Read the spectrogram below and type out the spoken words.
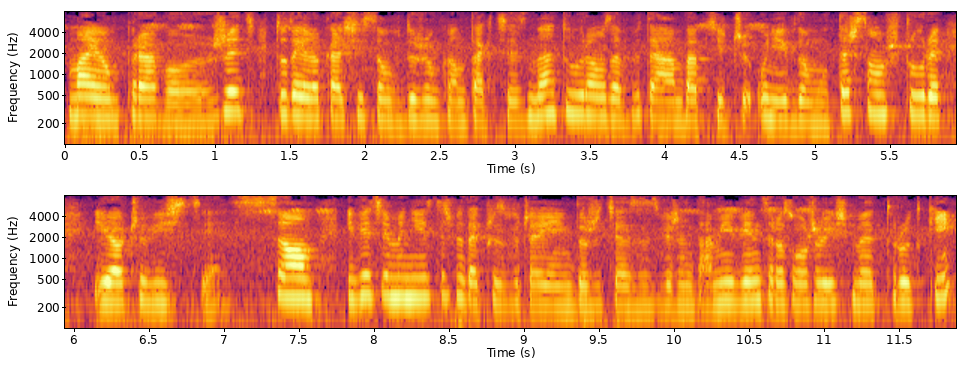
mają prawo żyć. Tutaj lokalsi są w dużym kontakcie z naturą. Zapytałam babci, czy u niej w domu też są szczury i oczywiście są. I wiecie, my nie jesteśmy tak przyzwyczajeni do życia ze zwierzętami, więc rozłożyliśmy trutki,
